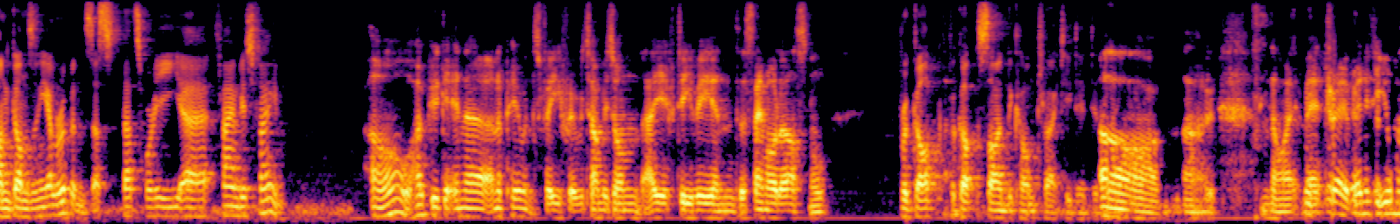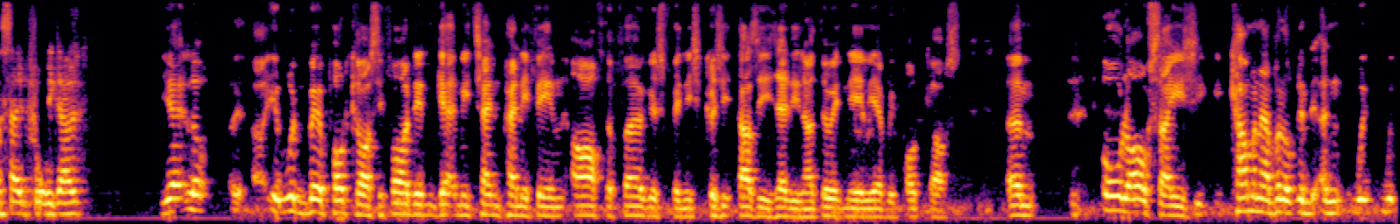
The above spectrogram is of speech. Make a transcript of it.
on Guns and Yellow Ribbons. That's that's where he uh, found his fame. Oh, I hope you're getting a, an appearance fee for every time he's on AFTV and the same old Arsenal. Forgot forgot to sign the contract he did. oh no, nightmare. Trev, anything you want to say before we go? Yeah, look, it wouldn't be a podcast if I didn't get me 10 penny in after Fergus finished because it does his head in. I do it nearly every podcast. Um, all I'll say is come and have a look. And, and we, we,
